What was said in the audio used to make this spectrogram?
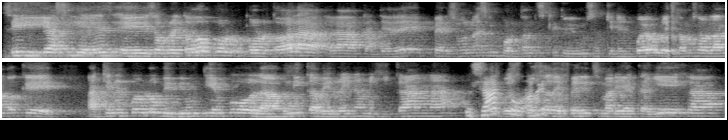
Sí, así es, eh, sobre todo por, por toda la, la, cantidad de personas importantes que tuvimos aquí en el pueblo. Estamos hablando que aquí en el pueblo vivió un tiempo la única virreina mexicana, Exacto. esposa de Félix María Calleja.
